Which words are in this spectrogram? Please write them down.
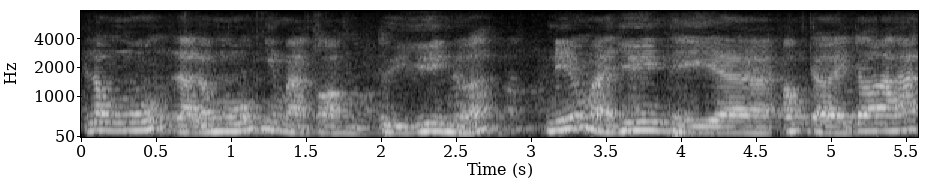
Long muốn là Long muốn nhưng mà còn tùy duyên nữa. Nếu mà duyên thì uh, ông trời cho á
